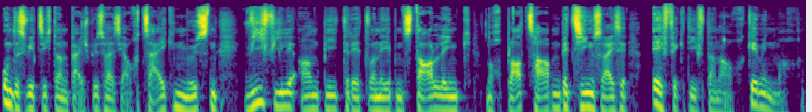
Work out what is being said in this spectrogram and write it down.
Und es wird sich dann beispielsweise auch zeigen müssen, wie viele Anbieter etwa neben Starlink noch Platz haben, beziehungsweise effektiv dann auch Gewinn machen.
